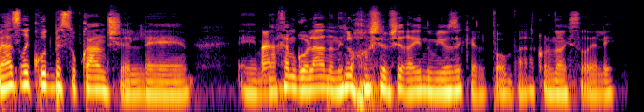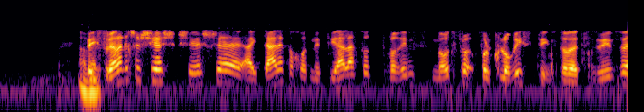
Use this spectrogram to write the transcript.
מאז ריקוד בסוכן של אה, אה, מנחם גולן, אני לא חושב שראינו מיוזיקל פה בקולנוע הישראלי. אבל- בישראל אני חושב שיש, שיש, אה, הייתה לפחות נטייה לעשות דברים מאוד פול- פולקלוריסטיים. זאת אומרת, סביב, אה,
